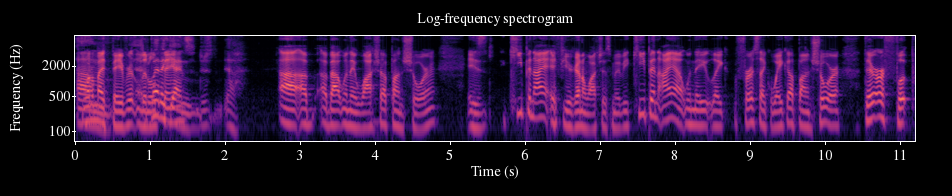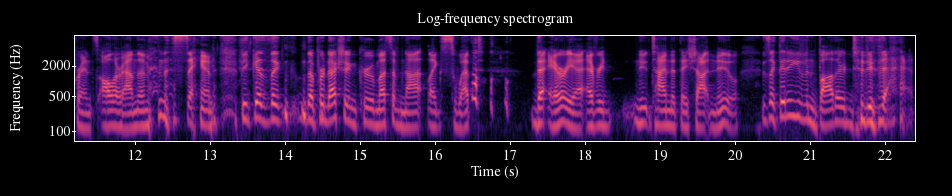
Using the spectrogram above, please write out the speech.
One of my Um, favorite little but things again, just, ugh. uh, about when they wash up on shore is keep an eye if you're gonna watch this movie keep an eye out when they like first like wake up on shore there are footprints all around them in the sand because the the production crew must have not like swept the area every new time that they shot new it's like they didn't even bother to do that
